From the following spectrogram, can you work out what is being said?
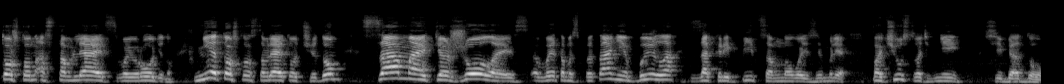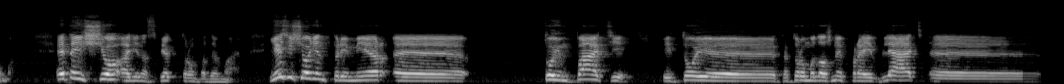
то, что он оставляет свою родину, не то, что он оставляет отчий дом. Самое тяжелое в этом испытании было закрепиться в новой земле, почувствовать в ней себя дома. Это еще один аспект, который мы поднимаем. Есть еще один пример э, той эмпатии и той, э, которую мы должны проявлять э,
